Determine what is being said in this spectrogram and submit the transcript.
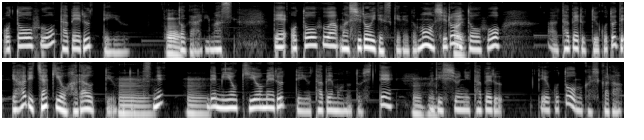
お豆腐を食べるっていうおことがあります。でお豆腐は、まあ、白いですけれども白い。豆腐を、あ食べるっていうことでやはり邪気を払うっていうことですね。うん。で身を清めるっていう食べ物として、うんまあ立春に食べるっていうことを昔から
